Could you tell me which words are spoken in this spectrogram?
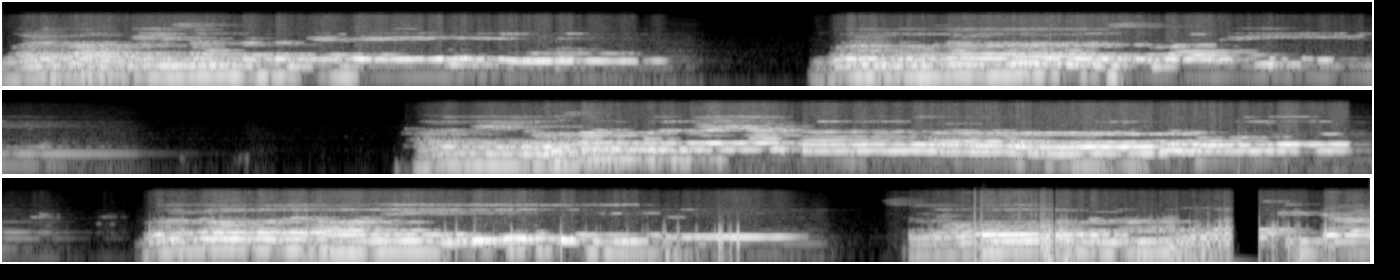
ਵੜ ਭਾਗੇ ਸੰਗਤ ਮੇਰੇ ਗੁਰਮੁਖ ਸਵਾਰੀ। ਹਰ ਦੇ ਲੋ ਸਤਿਗੁਰ ਦਇਆ ਕਰ ਗੁਰ ਕੋ ਬਲਿਹਾਰੀ ਸ਼ਲੋਕ ਮਹਲਾ ਤੀਜਾ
